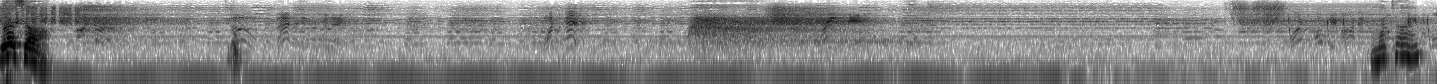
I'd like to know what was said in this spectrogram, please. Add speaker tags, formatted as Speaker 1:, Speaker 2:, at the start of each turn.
Speaker 1: Yes,
Speaker 2: sir.
Speaker 1: One
Speaker 2: more time.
